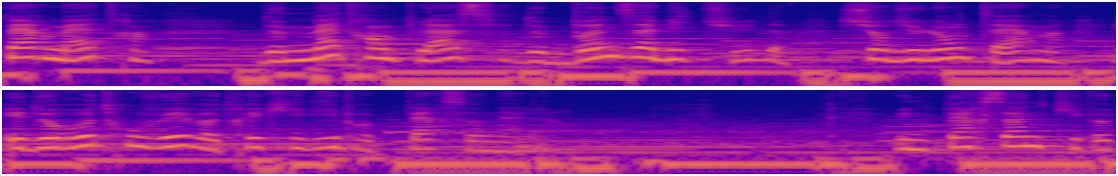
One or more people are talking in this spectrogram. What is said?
permettre de mettre en place de bonnes habitudes sur du long terme et de retrouver votre équilibre personnel. Une personne qui veut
